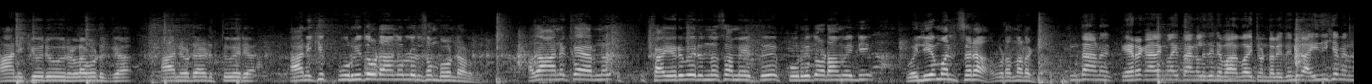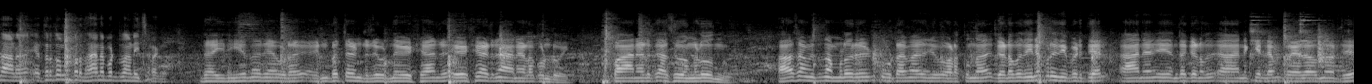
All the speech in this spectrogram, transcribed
ആനയ്ക്ക് ഒരു ഉരുള കൊടുക്കുക ആനയുടെ അടുത്ത് വരിക. ആനയ്ക്ക് കുറി തൊടാന്നുള്ളൊരു സംഭവം ഉണ്ടായിരുന്നു. അത് ആന കയറുന്ന കയറി വരുന്ന സമയത്ത് കുറി തൊടാൻ വേണ്ടി വലിയ മത്സരമാണ് ഇവിടെ നടക്കുക. എന്താണ് ഏറെ കാലങ്ങളായി താങ്കൾ ഇതിന്റെ ഭാഗമായിട്ടുണ്ടല്ലോ? ഇതിന്റെ ഒരു ഐതിഹ്യം എന്താണ്? എത്രത്തോളം പ്രധാനപ്പെട്ടതാണ് ഈ ചടങ്ങ്? ഐതിഹ്യം എന്ന് പറഞ്ഞാൽ ഇവിടെ എൺപത്തിരണ്ടിൽ ഇവിടുന്ന് ഏഷ്യാൻ ഏഷ്യാട്ടിന് ആനകളെ കൊണ്ടുപോയി. അപ്പോൾ ആനകൾക്ക് അസുഖങ്ങൾ വന്നു. ആ സമയത്ത് നമ്മളൊരു കൂട്ടായ്മ വടക്കുന്ന ഗണപതിനെ പ്രീതിപ്പെടുത്തിയാൽ ആന എന്താ ഗണപതി ആനയ്ക്കെല്ലാം ഭേദമെന്ന് പറഞ്ഞ്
